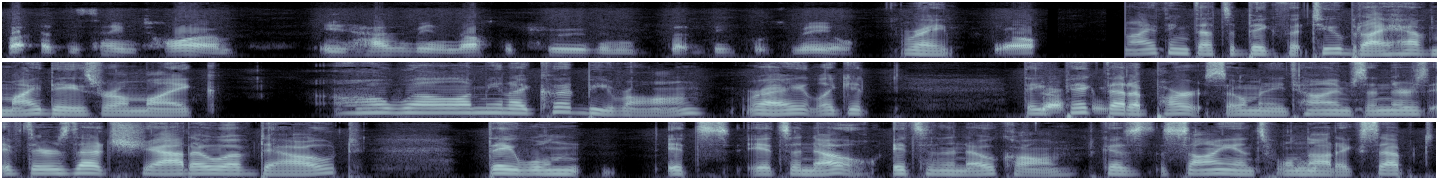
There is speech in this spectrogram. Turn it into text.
but at the same time, it hasn't been enough to prove that Bigfoot's real. Right. You know? I think that's a Bigfoot too, but I have my days where I'm like, oh well, I mean, I could be wrong, right? Like it, they exactly. pick that apart so many times, and there's if there's that shadow of doubt, they will. It's it's a no. It's in the no column because science will not accept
